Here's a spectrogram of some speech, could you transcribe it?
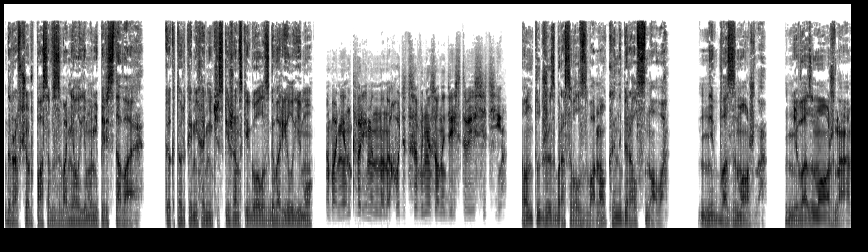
Граф Чурпасов звонил ему не переставая. Как только механический женский голос говорил ему «Абонент временно находится вне зоны действия сети», он тут же сбрасывал звонок и набирал снова. «Невозможно! Невозможно!»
